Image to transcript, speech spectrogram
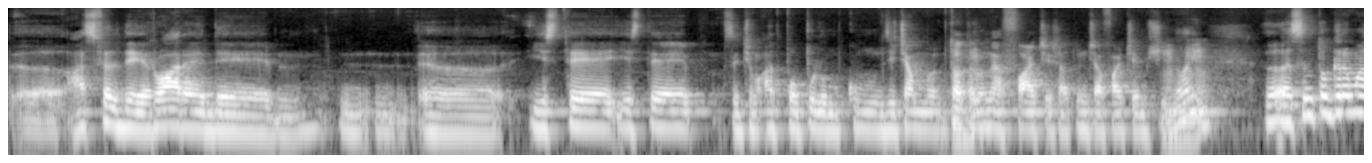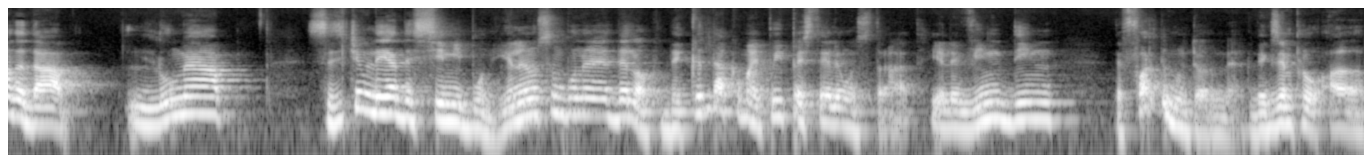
uh, astfel de eroare de, uh, este, este, să zicem, ad populum, cum ziceam, toată mhm. lumea face și atunci facem și noi. Uh-huh. Sunt o grămadă, dar lumea, să zicem, le ia de semi-bune. Ele nu sunt bune deloc, decât dacă mai pui peste ele un strat. Ele vin din de foarte multe ori merg. De exemplu, uh,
